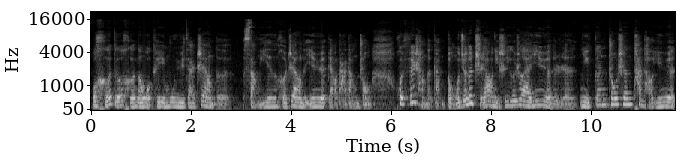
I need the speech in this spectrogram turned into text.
我何德何能，我可以沐浴在这样的嗓音和这样的音乐表达当中。会非常的感动。我觉得只要你是一个热爱音乐的人，你跟周深探讨音乐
